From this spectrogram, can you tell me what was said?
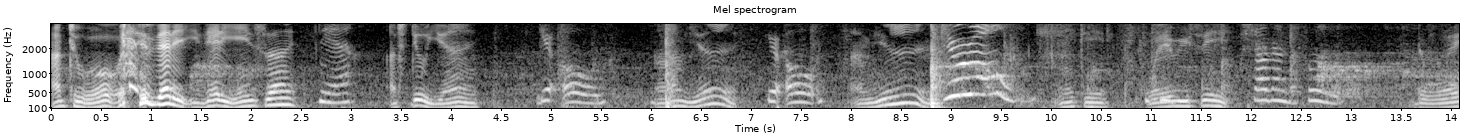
I'm too old. is that it? Is that the inside? Yeah. I'm still young. You're old. I'm young. You're old. I'm young. You're old. Okay. Whatever you say. Show them the food. The way.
